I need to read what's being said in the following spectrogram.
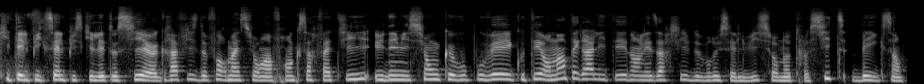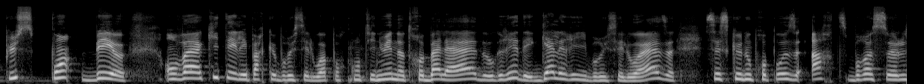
quitter le pixel puisqu'il est aussi euh, graphiste de formation, hein, Franck Sarfati. Une émission que vous pouvez écouter en intégralité dans les archives de Bruxelles Vie sur notre site bx1plus.be. On va quitter les parcs bruxellois pour continuer notre balade au gré des galeries bruxelloises. C'est ce que nous propose Art Brussels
